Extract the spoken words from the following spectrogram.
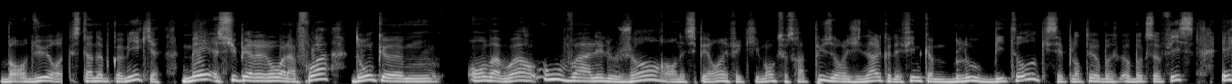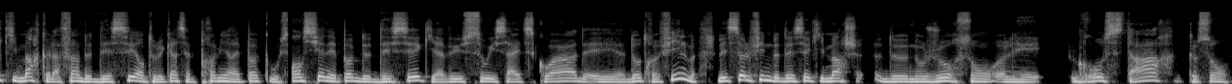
bordure stand-up comique, mais super-héros à la fois. Donc, euh, on va voir où va aller le genre en espérant effectivement que ce sera plus original que des films comme Blue Beetle qui s'est planté au, box-office et qui marque la fin de DC, en tous les cas cette première époque ou ancienne époque de DC qui a vu Suicide Squad et d'autres films. Les seuls films de DC qui marchent de nos jours sont les grosses stars que sont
